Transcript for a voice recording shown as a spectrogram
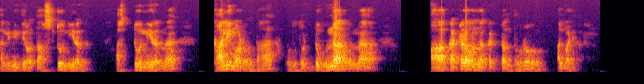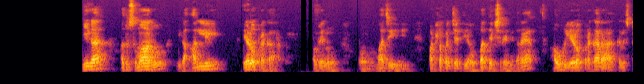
ಅಲ್ಲಿ ನಿಂತಿರುವಂತಹ ಅಷ್ಟು ನೀರನ್ನ ಅಷ್ಟು ನೀರನ್ನ ಖಾಲಿ ಮಾಡುವಂತಹ ಒಂದು ದೊಡ್ಡ ಹುನ್ನಾರವನ್ನ ಆ ಕಟ್ಟಡವನ್ನ ಕಟ್ಟಂತವರು ಅಲ್ಲಿ ಮಾಡಿದ್ದಾರೆ ಈಗ ಅದು ಸುಮಾರು ಈಗ ಅಲ್ಲಿ ಹೇಳೋ ಪ್ರಕಾರ ಅವರೇನು ಮಾಜಿ ಪಟ್ಟಣ ಪಂಚಾಯತಿಯ ಉಪಾಧ್ಯಕ್ಷರೇನಿದ್ದಾರೆ, ಅವರು ಹೇಳೋ ಪ್ರಕಾರ ಕನಿಷ್ಠ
